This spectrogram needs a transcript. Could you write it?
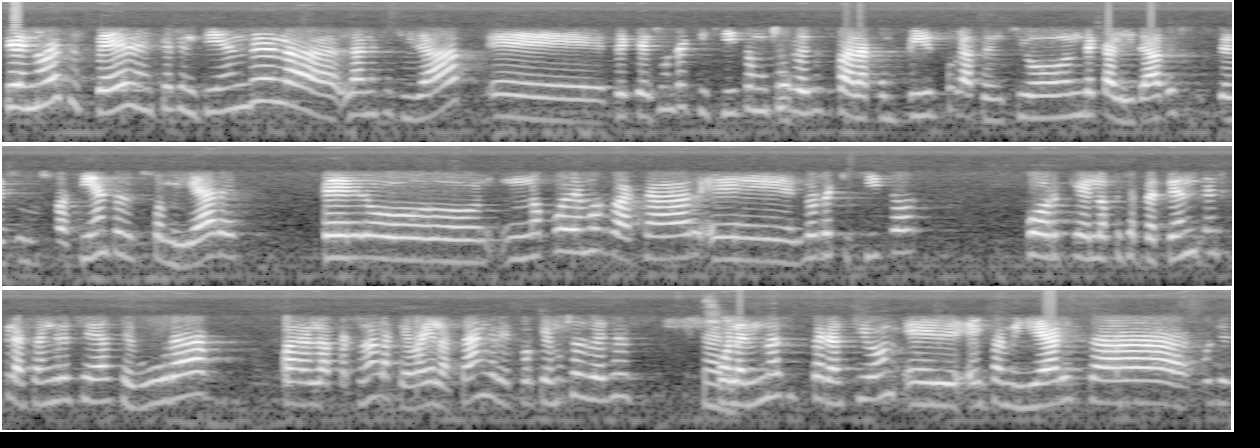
Que no desesperen, que se entiende la, necesidad eh, de que es un requisito muchas veces para cumplir con la atención de calidad de sus, pacientes, de sus familiares, pero no podemos bajar los requisitos porque lo que se pretende es que la sangre sea segura para la persona a la que vaya la sangre, porque muchas veces por la misma desesperación el familiar está, pues,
